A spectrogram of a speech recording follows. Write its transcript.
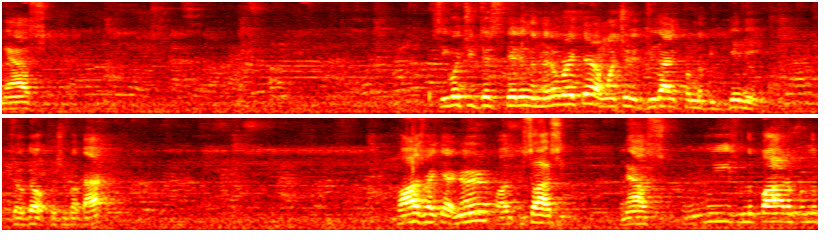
Now, see what you just did in the middle right there? I want you to do that from the beginning. So go, push your butt back. Pause right there. No, no, no. Pause. You saw she, now squeeze from the bottom, from the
